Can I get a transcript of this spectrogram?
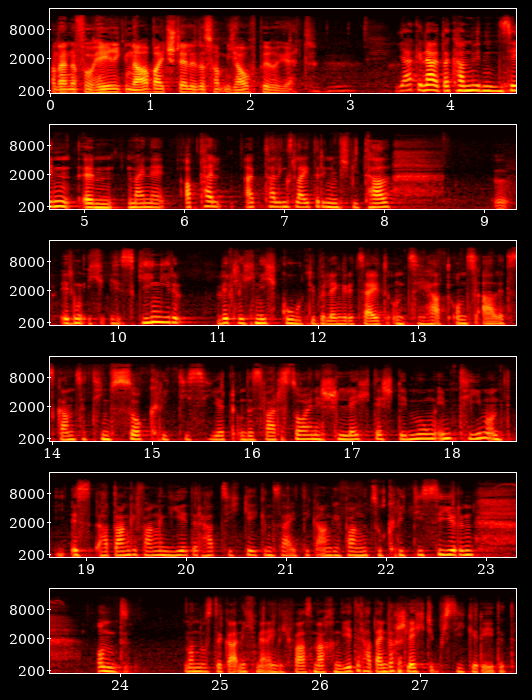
an deiner vorherigen Arbeitsstelle. Das hat mich auch berührt. Ja, genau, da kam mir in den Sinn, ähm, meine Abteil Abteilungsleiterin im Spital, äh, es ging ihr wirklich nicht gut über längere Zeit und sie hat uns alle, das ganze Team, so kritisiert und es war so eine schlechte Stimmung im Team und es hat angefangen, jeder hat sich gegenseitig angefangen zu kritisieren und man wusste gar nicht mehr eigentlich was machen. Jeder hat einfach schlecht über sie geredet.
